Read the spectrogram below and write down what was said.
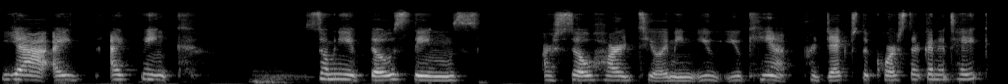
Yeah, I I think so many of those things are so hard to. I mean, you you can't predict the course they're going to take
